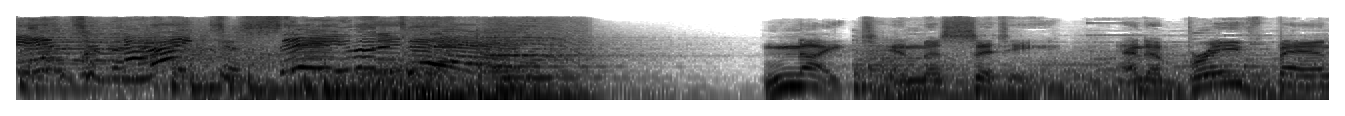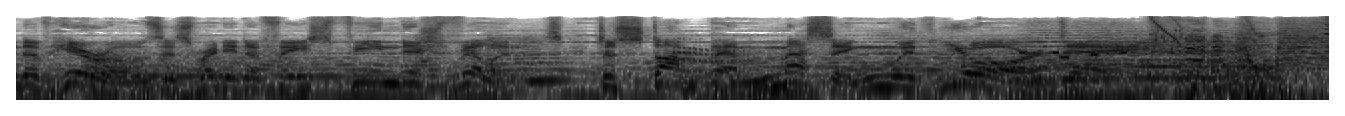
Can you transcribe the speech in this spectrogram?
Into the night to save the day! Night in the city, and a brave band of heroes is ready to face fiendish villains to stop them messing with your day.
